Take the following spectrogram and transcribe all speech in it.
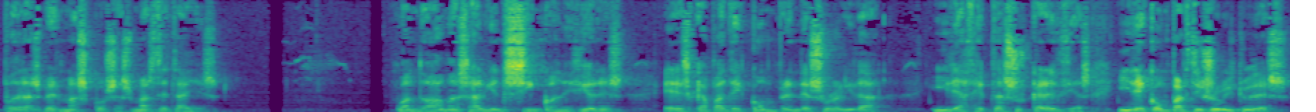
podrás ver más cosas, más detalles. Cuando amas a alguien sin condiciones, eres capaz de comprender su realidad y de aceptar sus carencias y de compartir sus virtudes.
